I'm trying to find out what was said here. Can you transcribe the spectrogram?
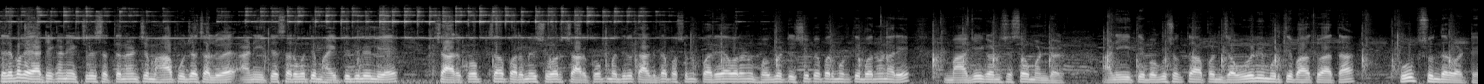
तरी बघा या ठिकाणी ॲक्च्युली सत्यनारायणची महापूजा चालू आहे आणि इथे सर्व ती माहिती दिलेली आहे. चारकोपचा परमेश्वर चारकोपमधील कागदापासून पर्यावरण भव्य टिश्यू पेपर मूर्ती बनवणारे मागे गणेशोत्सव मंडळ. आणि इथे बघू शकतो आपण जवळून ही मूर्ती पाहतो आता. खूप सुंदर वाटते.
